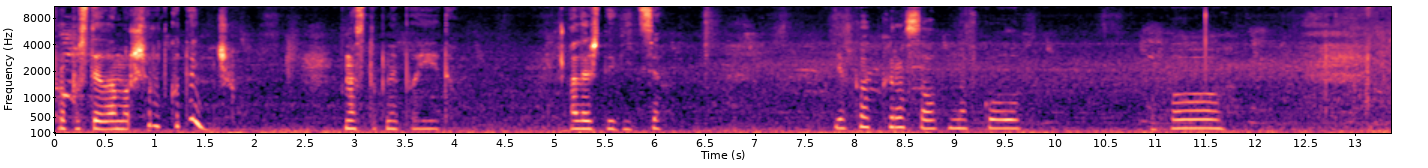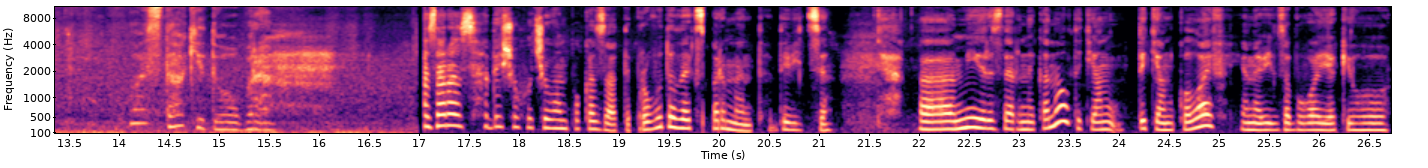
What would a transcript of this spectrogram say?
Пропустила маршрутку, то нічого. Наступний поїду. Але ж дивіться, яка краса навколо. О, ось так і добре. А зараз дещо хочу вам показати. Проводили експеримент. Дивіться. Е, Мій резервний канал Тетян, Тетянко Лайф. Я навіть забуваю, як його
